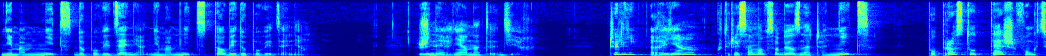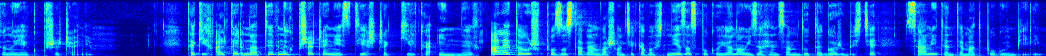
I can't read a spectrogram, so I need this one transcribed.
Nie mam nic do powiedzenia, nie mam nic tobie do powiedzenia. Je n'ai rien à te dire. Czyli rien, które samo w sobie oznacza nic, po prostu też funkcjonuje jako przeczenie. Takich alternatywnych przeczeń jest jeszcze kilka innych, ale to już pozostawiam Waszą ciekawość niezaspokojoną i zachęcam do tego, żebyście sami ten temat pogłębili.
